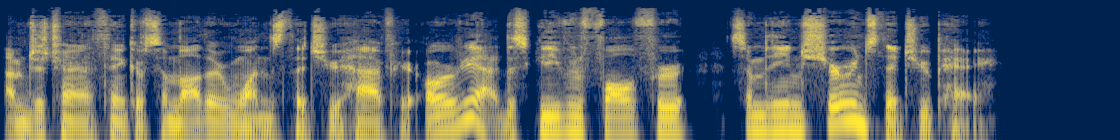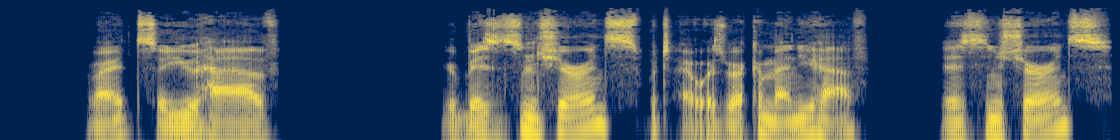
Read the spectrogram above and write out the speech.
I'm just trying to think of some other ones that you have here. Or yeah, this could even fall for some of the insurance that you pay. Right. So you have your business insurance, which I always recommend you have business insurance.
